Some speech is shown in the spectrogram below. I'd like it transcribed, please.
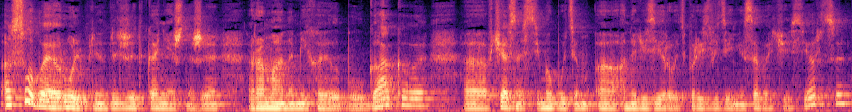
Особая роль принадлежит, конечно же, роману Михаила Булгакова. Э, в частности, мы будем анализировать произведение «Собачье сердце».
